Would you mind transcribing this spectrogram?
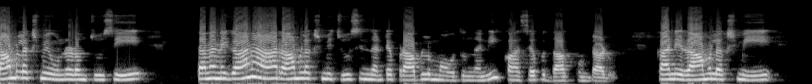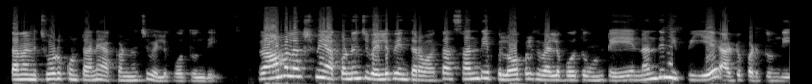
రామలక్ష్మి ఉండడం చూసి తనని గాన రామలక్ష్మి చూసిందంటే ప్రాబ్లం అవుతుందని కాసేపు దాక్కుంటాడు. కానీ రామలక్ష్మి తనని చూడకుండానే అక్కడి నుంచి వెళ్ళిపోతుంది. రామలక్ష్మి అక్కడి నుంచి వెళ్ళిపోయిన తర్వాత సందీప్ లోపలికి వెళ్ళబోతూ ఉంటే నందిని పిఏ అడ్డుపడుతుంది.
